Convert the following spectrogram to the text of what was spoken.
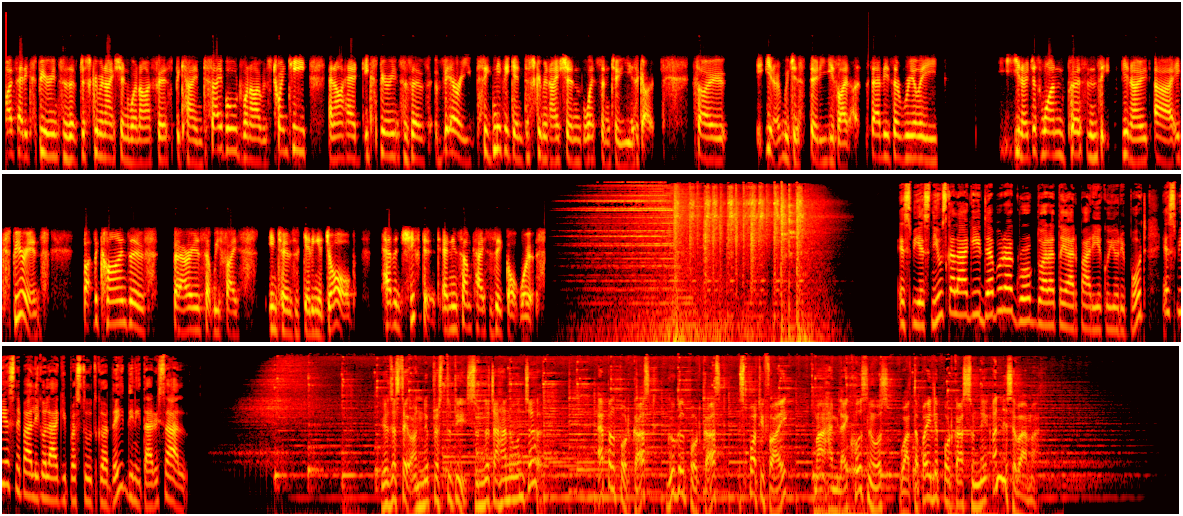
I've had experiences of discrimination when I first became disabled when I was 20, and I had experiences of very significant discrimination less than two years ago. So, you know, which is 30 years later. That is a really, you know, just one person's, you know, uh, experience. But the kinds of barriers that we face in terms of getting a job haven't shifted, and in some cases it got worse. SBS न्यूजका लागि Deborah ग्रोकद्वारा तयार पारिएको यो report SBS नेपालीको लागि प्रस्तुत गर्दै दिनिता रिसाल। यो जस्तै अन्य प्रस्तुति सुन्न चाहनुहुन्छ? एप्पल पोडकास्ट गुगल पोडकास्ट स्पोटिफाईमा हामीलाई खोज्नुहोस् वा तपाईँले पोडकास्ट सुन्ने अन्य सेवामा।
